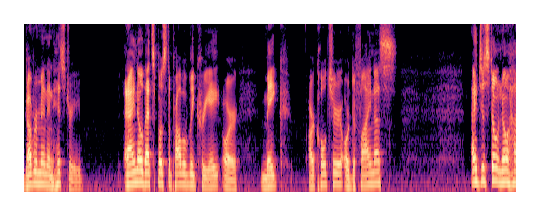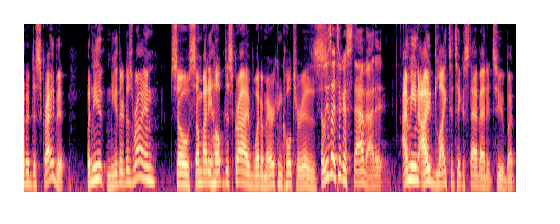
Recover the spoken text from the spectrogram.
government and history? And I know that's supposed to probably create or make our culture or define us. I just don't know how to describe it. But neither, neither does Ryan. So somebody help describe what American culture is. At least I took a stab at it. I mean, I'd like to take a stab at it too, but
